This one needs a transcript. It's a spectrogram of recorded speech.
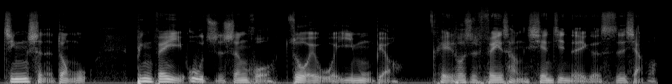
精神的动物。并非以物质生活作为唯一目标，可以说是非常先进的一个思想哦。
